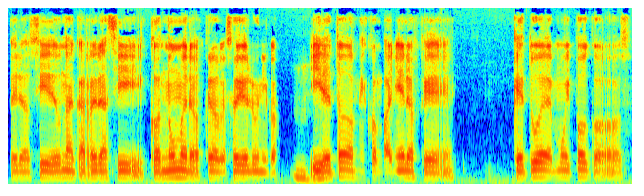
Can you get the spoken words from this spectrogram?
pero sí, de una carrera así con números creo que soy el único. Y de todos mis compañeros que, que tuve muy pocos,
